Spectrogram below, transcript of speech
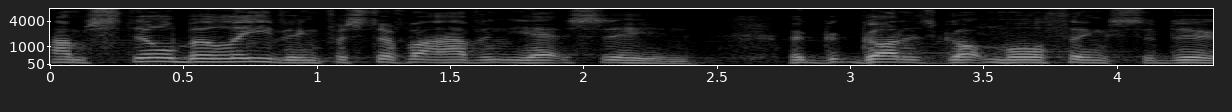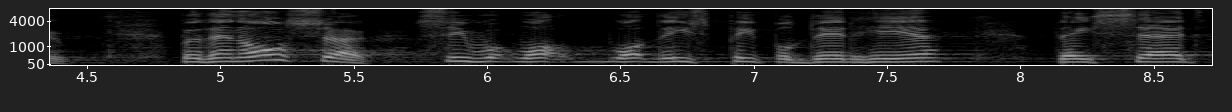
I'm still believing for stuff I haven't yet seen. God has got more things to do. But then also, see what, what, what these people did here? They said,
